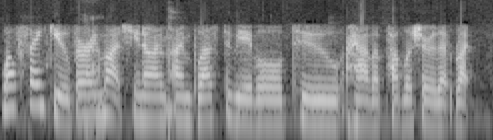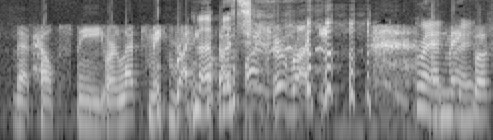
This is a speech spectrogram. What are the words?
Well, thank you very Yeah. much. You know, I'm, I'm blessed to be able to have a publisher that ri- that helps me or lets me write That what I lets- want to write right, and make right. books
